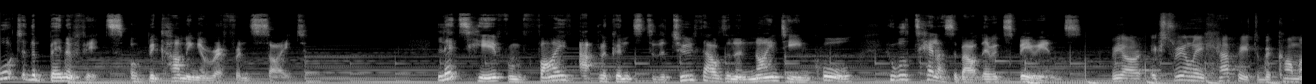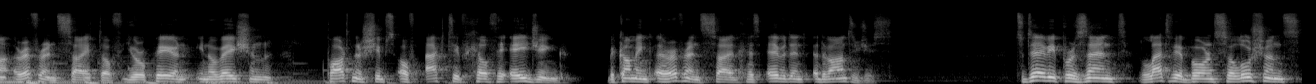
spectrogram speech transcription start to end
what are the benefits of becoming a reference site? Let's hear from five applicants to the 2019 call who will tell us about their experience. We are extremely happy to become a reference site of European innovation partnerships of active healthy aging. Becoming a reference site has evident advantages. Today we present Latvia-born solutions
